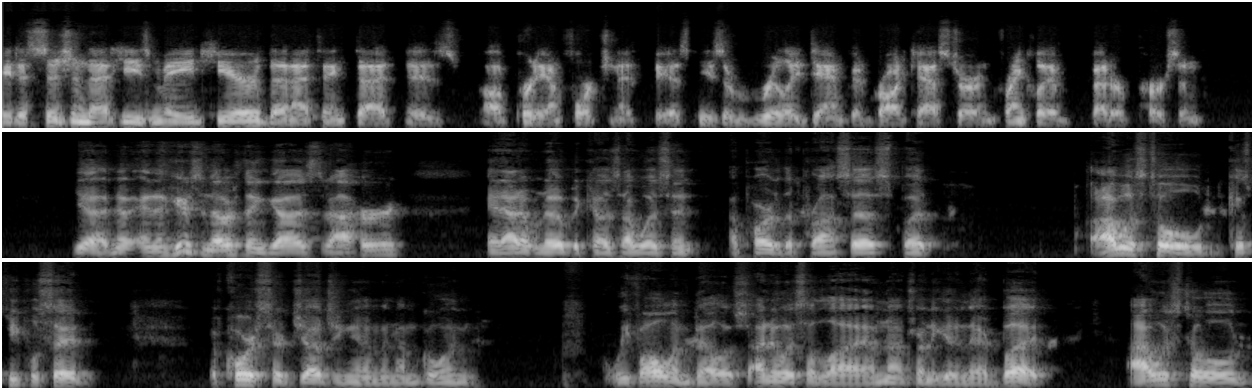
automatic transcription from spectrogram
a decision that he's made here, then I think that is uh, pretty unfortunate because he's a really damn good broadcaster and frankly a better person. Yeah, no, and here's another thing, guys, that I heard, and I don't know because I wasn't a part of the process, but I was told because people said, of course, they're judging him, and I'm going, we've all embellished. I know it's a lie. I'm not trying to get in there, but I was told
